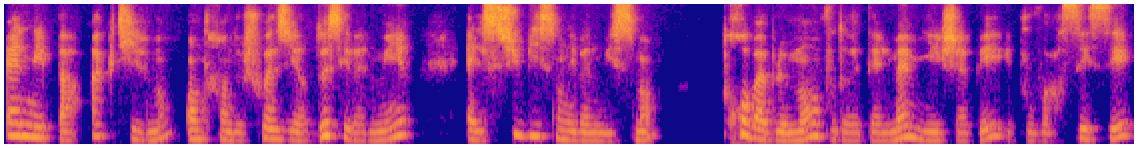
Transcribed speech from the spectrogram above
elle n'est pas activement en train de choisir de s'évanouir, elle subit son évanouissement. Probablement voudrait-elle même y échapper et pouvoir cesser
